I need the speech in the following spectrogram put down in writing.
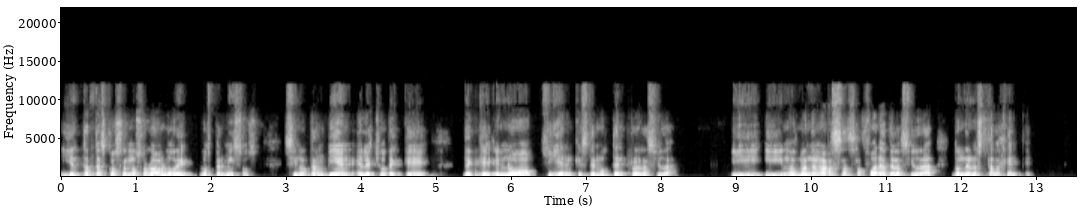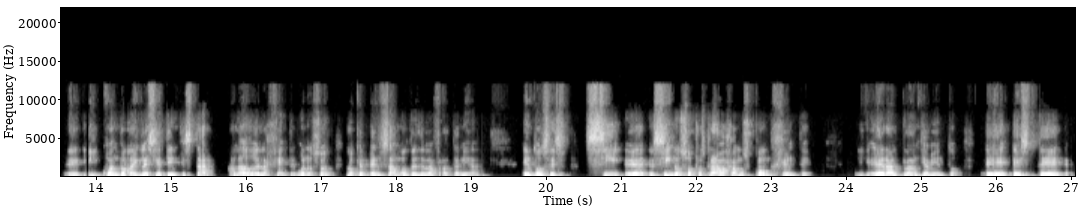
y en tantas cosas? No solo hablo de los permisos, sino también el hecho de que, de que no quieren que estemos dentro de la ciudad y, y nos mandan a las afueras de la ciudad donde no está la gente. Eh, y cuando la iglesia tiene que estar al lado de la gente. Bueno, eso es lo que pensamos desde la fraternidad. Entonces, si, eh, si nosotros trabajamos con gente, y era el planteamiento, eh, este,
